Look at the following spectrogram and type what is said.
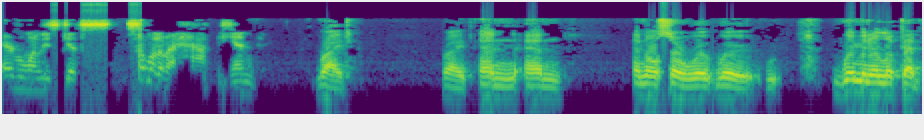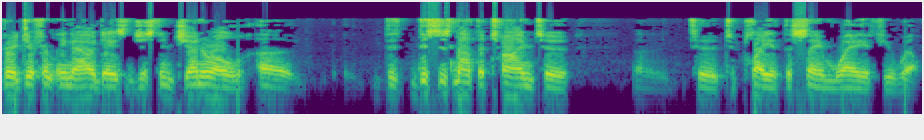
everyone at least gets somewhat of a happy ending. Right, right, and and and also we're, we're women are looked at very differently nowadays. And just in general, uh, th- this is not the time to uh, to to play it the same way, if you will.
